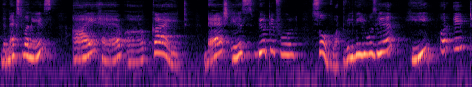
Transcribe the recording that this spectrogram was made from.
The next one is I have a kite. Dash is beautiful. So what will we use here? He or it?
